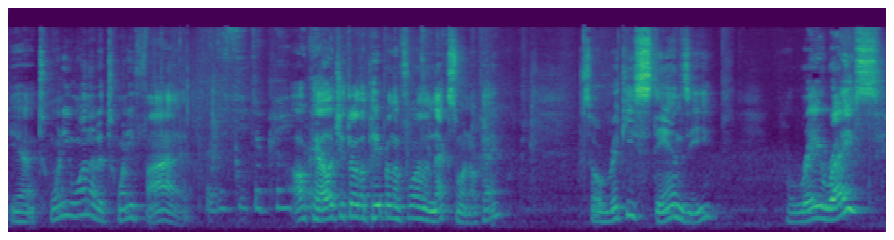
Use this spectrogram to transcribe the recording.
Yeah, 21 out of 25. What is it, the paper? Okay, I'll let you throw the paper on the floor on the next one, okay? So Ricky Stanzi, Ray Rice,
